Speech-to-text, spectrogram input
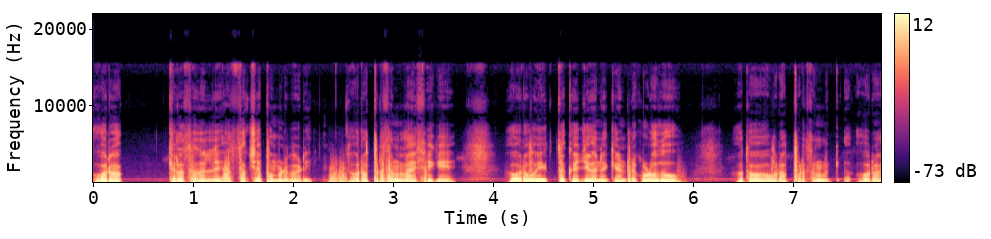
ಅವರ ಕೆಲಸದಲ್ಲಿ ಹಸ್ತಕ್ಷೇಪ ಮಾಡಬೇಡಿ. ಅವರ ಪರ್ಸನಲ್ ಲೈಫಿಗೆ ಅವರ ವೈಯಕ್ತಿಕ ಜೀವನಕ್ಕೆ ಎಂಟ್ರಿ ಕೊಡೋದು, ಅಥವಾ ಅವರ ಪರ್ಸನಲ್ ಅವರ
